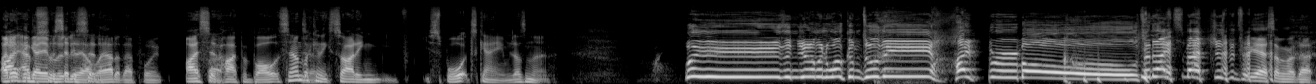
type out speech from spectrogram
I don't I think I ever said it out said- loud at that point. I said Right. hyperbole, it sounds like an exciting sports game, doesn't it? Ladies and gentlemen, welcome to the Hyper Bowl. Tonight's match is between. Yeah, something like that.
